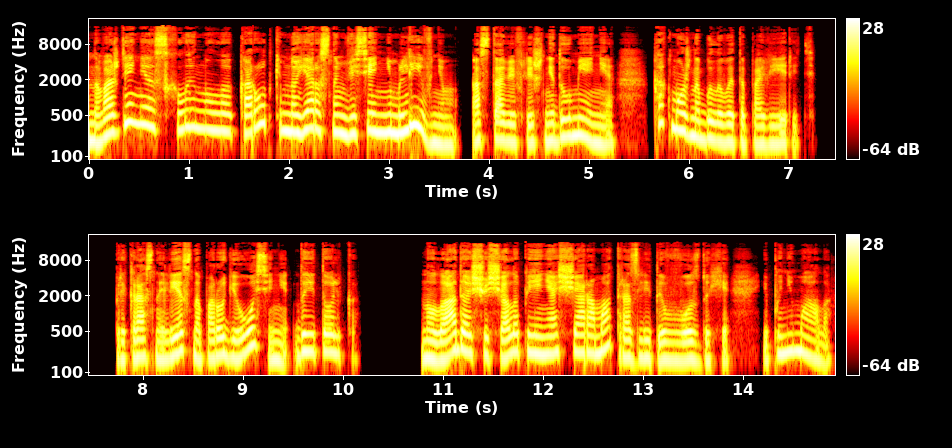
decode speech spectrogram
Наваждение схлынуло коротким, но яростным весенним ливнем, оставив лишь недоумение. Как можно было в это поверить? Прекрасный лес на пороге осени, да и только. Но Лада ощущала пьянящий аромат, разлитый в воздухе, и понимала,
